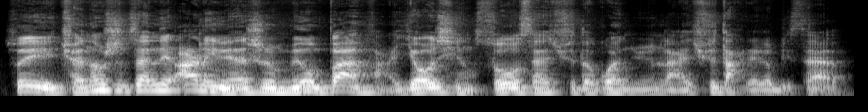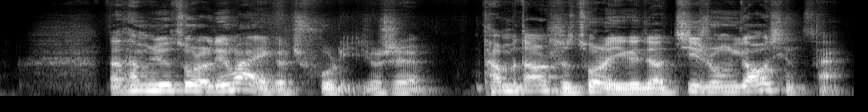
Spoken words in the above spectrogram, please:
所以拳头是在那二零年的时候没有办法邀请所有赛区的冠军来去打这个比赛的。那他们就做了另外一个处理，就是他们当时做了一个叫季中邀请赛。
